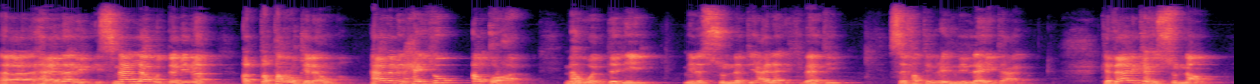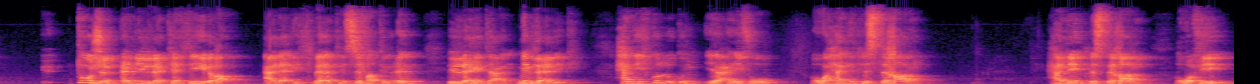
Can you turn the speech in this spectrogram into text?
آه هذان الاسمان لا بد من التطرق لهما. هذا من حيث القرآن. ما هو الدليل من السنة على إثبات صفة العلم لله تعالى. كذلك في السنة توجد أدلة كثيرة على إثبات صفة العلم لله تعالى. من ذلك حديث كلكم يعرفه هو حديث الاستخارة. حديث الاستخارة هو في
